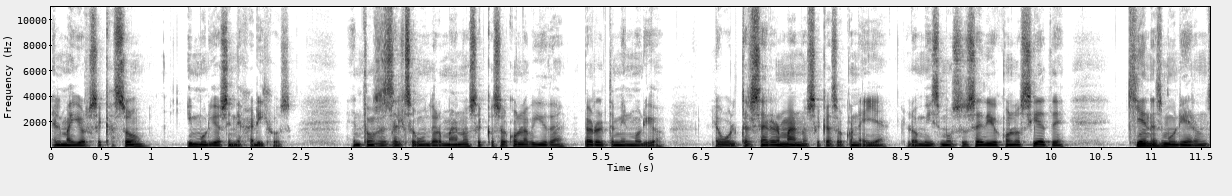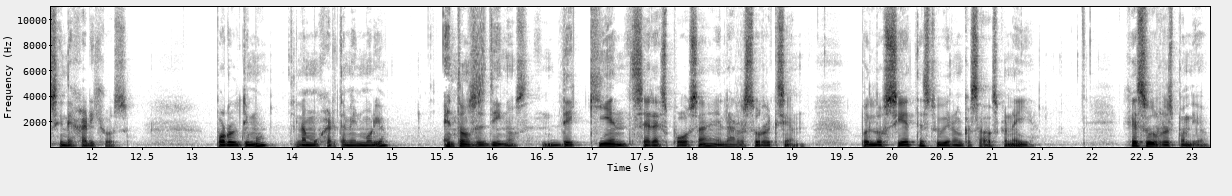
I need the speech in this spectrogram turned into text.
El mayor se casó y murió sin dejar hijos. Entonces el segundo hermano se casó con la viuda, pero él también murió. Luego el tercer hermano se casó con ella. Lo mismo sucedió con los siete, quienes murieron sin dejar hijos. Por último, la mujer también murió. Entonces dinos, ¿de quién será esposa en la resurrección? Pues los siete estuvieron casados con ella. Jesús respondió,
